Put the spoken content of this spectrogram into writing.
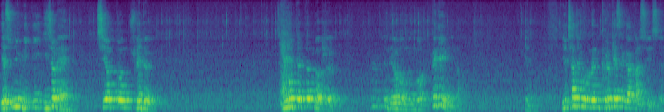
예수님 믿기 이전에 지었던 죄들, 잘못됐던 것들 내어놓는 것 회개입니다. 1차적으로는 그렇게 생각할 수 있어요.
